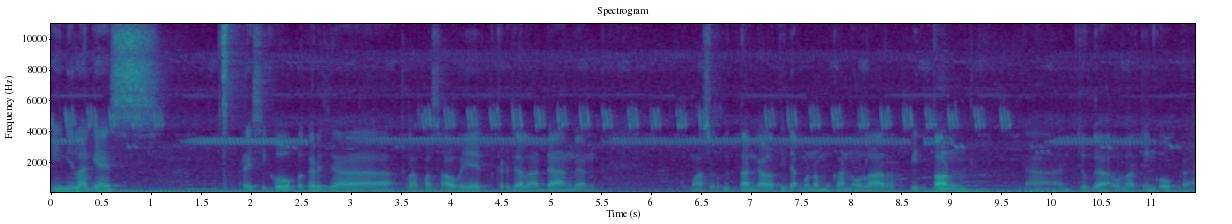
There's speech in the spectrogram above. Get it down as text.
inilah guys resiko pekerja kelapa sawit, kerja ladang dan masuk hutan kalau tidak menemukan ular piton nah, juga ular king cobra.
